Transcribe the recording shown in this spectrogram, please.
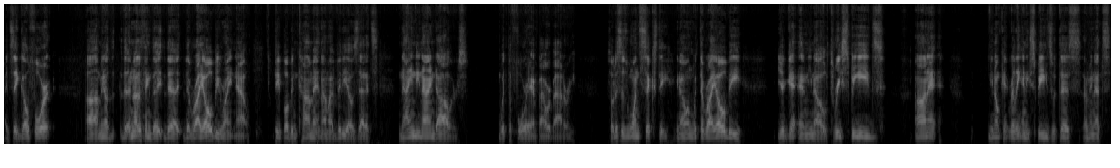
I'd say go for it. Um, you know, the, another thing, the, the, the Ryobi right now, people have been commenting on my videos that it's $99 with the 4 amp hour battery. So this is 160, you know, and with the Ryobi, you're getting, you know, three speeds on it. You don't get really any speeds with this. I mean, that's,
